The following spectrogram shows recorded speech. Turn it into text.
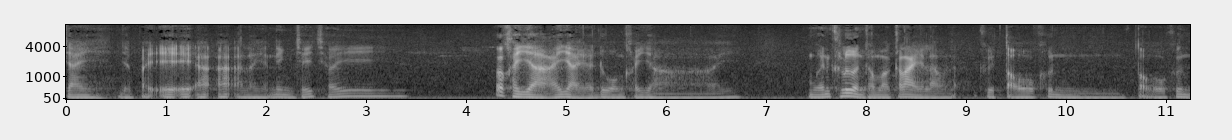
ใจ อย่าไปเอเออะอะอะไรนิ่งเฉยๆก็ขยายใหญ่ละดวงขยาย เหมือนเคลื่อนเข้ามาใกล้เรานะ คือโตขึ้น โตขึ้น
